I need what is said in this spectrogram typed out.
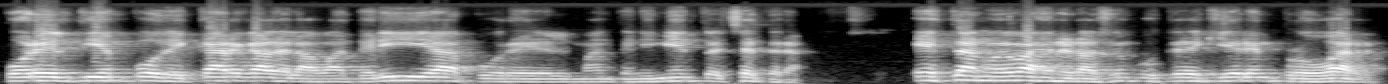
por el tiempo de carga de la batería, por el mantenimiento, etcétera. Esta nueva generación que ustedes quieren probar,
